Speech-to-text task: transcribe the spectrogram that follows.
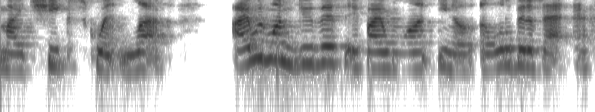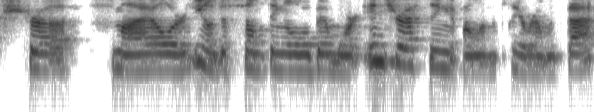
my cheek squint left. I would want to do this if I want, you know, a little bit of that extra smile or, you know, just something a little bit more interesting if I want to play around with that.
